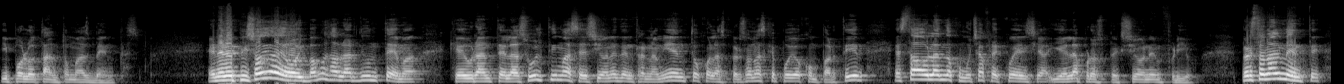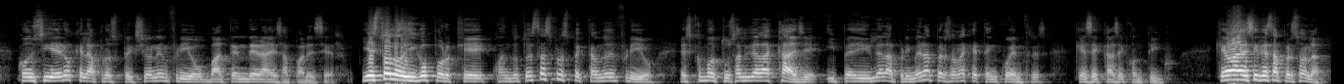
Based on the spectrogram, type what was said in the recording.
y por lo tanto más ventas. En el episodio de hoy vamos a hablar de un tema que durante las últimas sesiones de entrenamiento con las personas que he podido compartir he estado hablando con mucha frecuencia y es la prospección en frío. Personalmente, considero que la prospección en frío va a tender a desaparecer. Y esto lo digo porque cuando tú estás prospectando en frío, es como tú salir a la calle y pedirle a la primera persona que te encuentres que se case contigo. ¿Qué va a decir esa persona?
